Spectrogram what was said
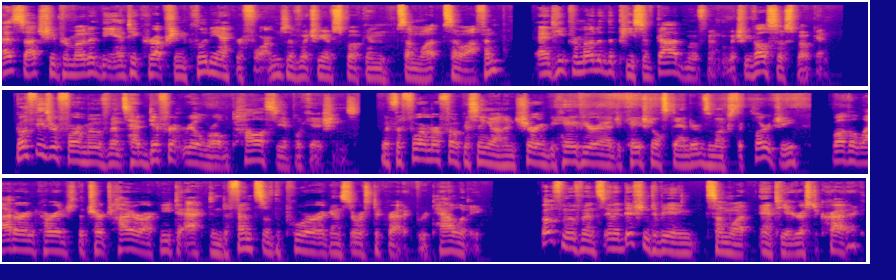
As such, he promoted the anti corruption Cluniac reforms, of which we have spoken somewhat so often, and he promoted the Peace of God movement, which we've also spoken. Both these reform movements had different real world policy implications, with the former focusing on ensuring behavior and educational standards amongst the clergy, while the latter encouraged the church hierarchy to act in defense of the poor against aristocratic brutality. Both movements, in addition to being somewhat anti aristocratic,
